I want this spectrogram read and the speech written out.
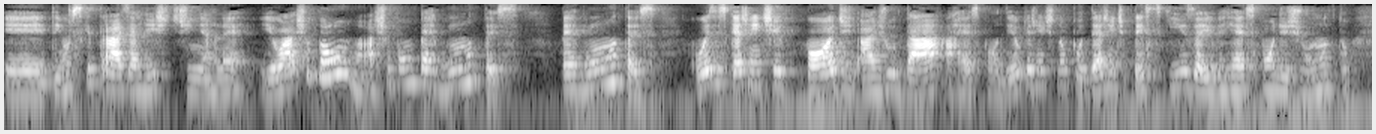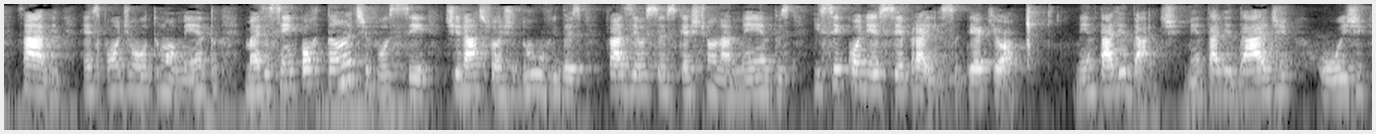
é, tem uns que trazem as listinhas, né? Eu acho bom, acho bom perguntas, perguntas, coisas que a gente pode ajudar a responder, o que a gente não puder, a gente pesquisa e responde junto, sabe? Responde em outro momento, mas assim, é importante você tirar suas dúvidas, fazer os seus questionamentos e se conhecer para isso. Ter aqui, ó, mentalidade. Mentalidade hoje,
